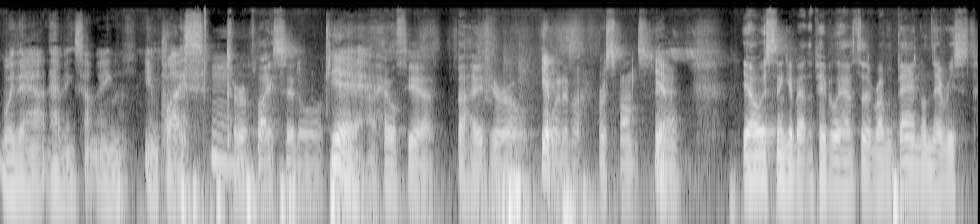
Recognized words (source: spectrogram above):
without having something in place. Hmm. to replace it or Yeah. a healthier behavior or Yep. whatever response. Yep. Yeah. Yeah, I always think about the people who have the rubber band on their wrist.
